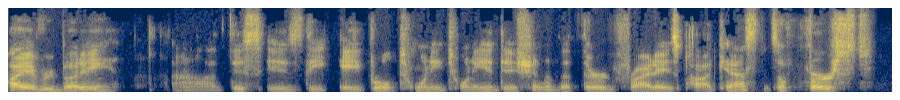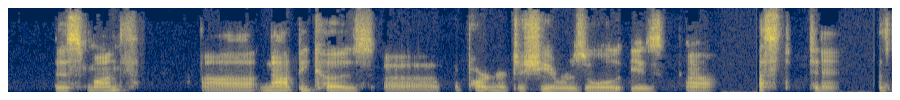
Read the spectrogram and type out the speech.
Hi, everybody. Uh, this is the April 2020 edition of the Third Fridays podcast. It's a first this month, uh, not because uh, a partner Tashia Razul is uh, today, has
